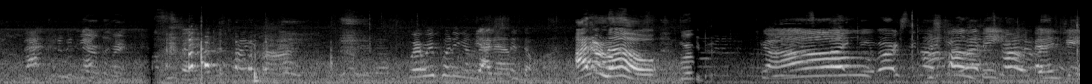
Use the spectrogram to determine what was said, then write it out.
That could have been deadly. Where are we putting them? Yeah, I just said don't. I don't know. We're Go! Let's call them B. Ben and G.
